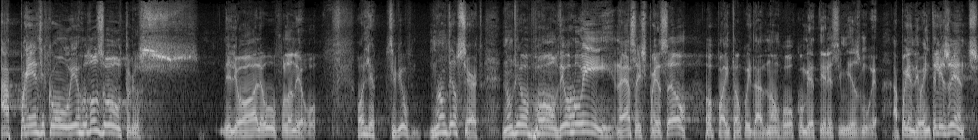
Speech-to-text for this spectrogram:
aprende com o erro dos outros. Ele olha, o fulano errou. Olha, você viu? Não deu certo. Não deu bom, deu ruim. Não é essa expressão? Opa, então cuidado, não vou cometer esse mesmo erro. Aprendeu, é inteligente.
